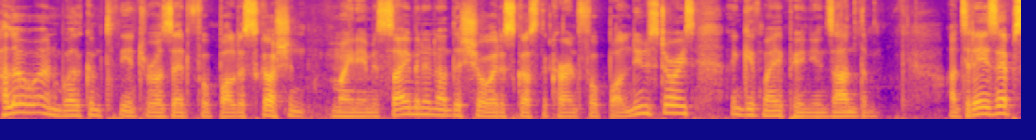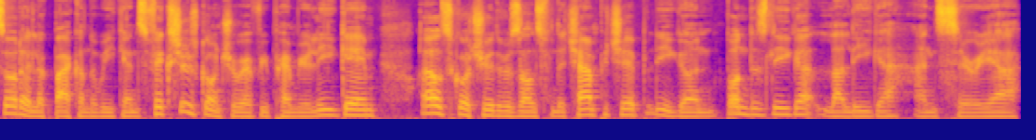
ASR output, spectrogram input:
Hello and welcome to the Into Row Z football discussion. My name is Simon, and on this show I discuss the current football news stories and give my opinions on them. On today's episode, I look back on the weekend's fixtures, going through every Premier League game. I also go through the results from the Championship, Ligue 1 Bundesliga, La Liga, and Serie A.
